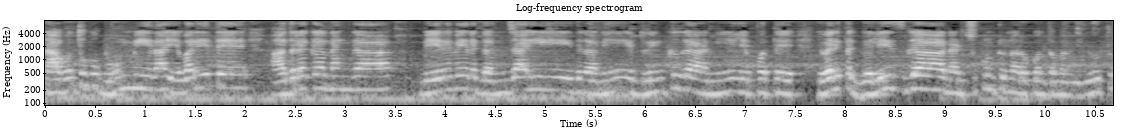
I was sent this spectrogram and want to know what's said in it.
నా వంతుకు భూమి మీద ఎవరైతే అదరగనంగా వేరే వేరే గంజాయి ఇది కానీ డ్రింక్ కానీ లేకపోతే ఎవరైతే గలీజ్గా నడుచుకుంటున్నారో కొంతమంది యూత్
